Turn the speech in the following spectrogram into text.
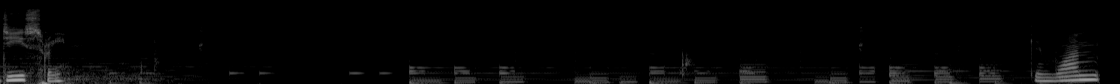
D3. Game one,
